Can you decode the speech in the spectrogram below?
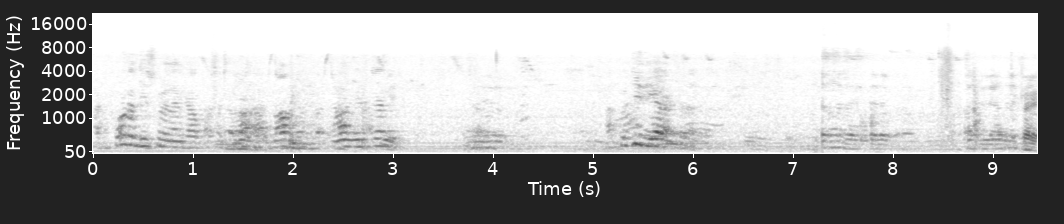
అటు ఫోటో తీసుకునేదానికి కావాలి కుర్చీ దిగారంట సరే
